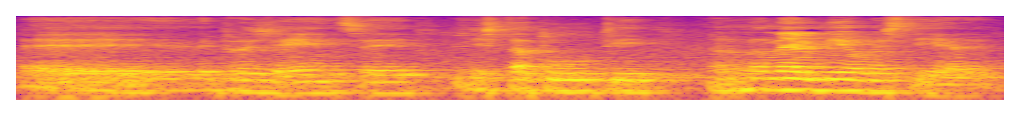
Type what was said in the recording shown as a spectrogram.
eh, le presenze, gli statuti, non è il mio mestiere.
